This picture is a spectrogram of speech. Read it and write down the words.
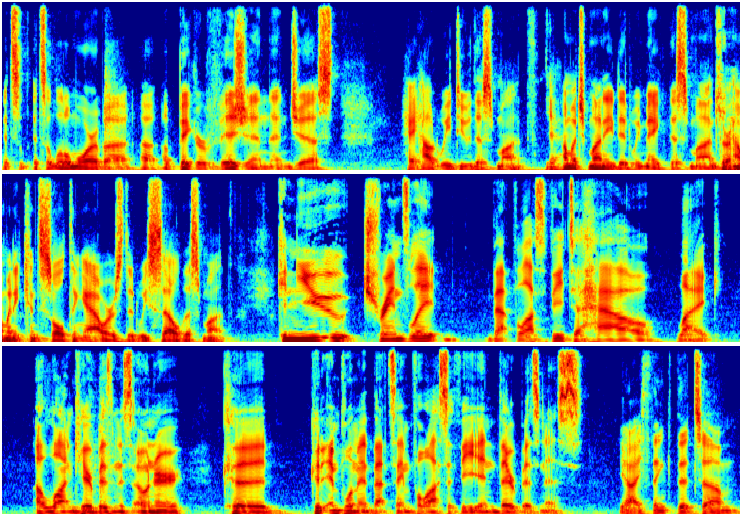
it's it's a little more of a, a, a bigger vision than just, hey, how did we do this month? Yeah. How much money did we make this month? Or how many consulting hours did we sell this month? Can you translate that philosophy to how like a lawn care business owner could could implement that same philosophy in their business? Yeah, I think that um,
